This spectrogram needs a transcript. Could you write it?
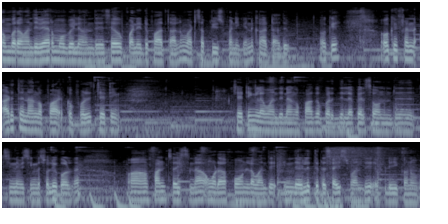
நம்பரை வந்து வேறு மொபைலில் வந்து சேவ் பண்ணிவிட்டு பார்த்தாலும் வாட்ஸ்அப் யூஸ் பண்ணிக்கன்னு காட்டாது. ஓகே ஓகே ஃப்ரெண்ட் அடுத்து நாங்கள் பார்க்க போகிறது செட்டிங் செட்டிங்கில் வந்து நாங்கள் பார்க்க போகிறது இல்லை பெருசாக ஒன்று சின்ன விஷயங்களை சொல்லிக்கொள்கிறேன் ஃபன் சைஸ்னால் உங்களோட ஃபோனில் வந்து இந்த எழுத்துட்ட சைஸ் வந்து எப்படி இருக்கணும்?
